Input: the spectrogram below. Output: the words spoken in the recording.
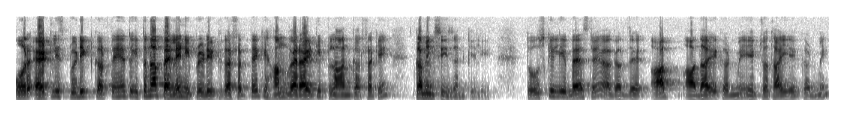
और एटलीस्ट प्रिडिक्ट करते हैं तो इतना पहले नहीं प्रिडिक्ट कर सकते कि हम वैरायटी प्लान कर सकें कमिंग सीज़न के लिए। तो उसके लिए बेस्ट है अगर जे आप आधा एकड़ में, एक चौथाई एकड़ में,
